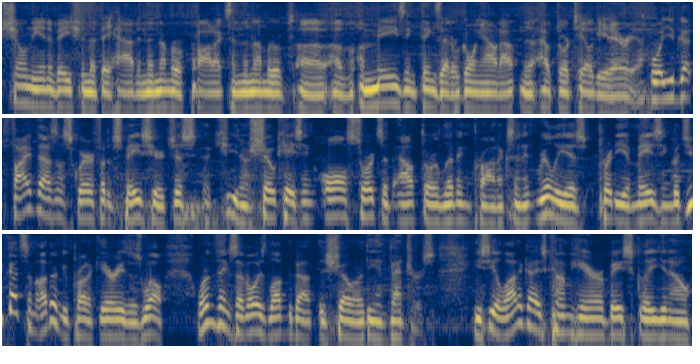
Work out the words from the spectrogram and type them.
shown the innovation that they have in the number of products and the number of, uh, of amazing things that are going out out in the outdoor tailgate area. Well, you've got 5,000 square foot of space here, just you know, showcasing all sorts of outdoor living products, and it really is pretty amazing. But you've got some other new product areas as well. One of the things I've always loved about this show are the inventors. You see a lot of guys come here, basically, you know,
